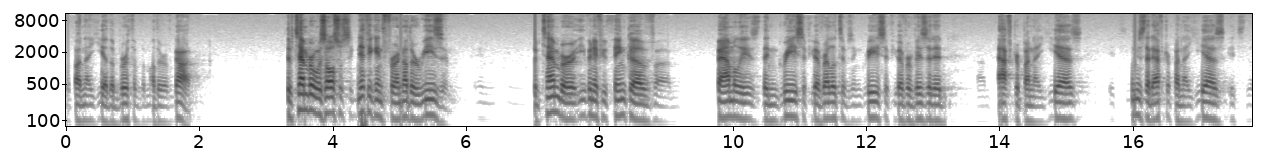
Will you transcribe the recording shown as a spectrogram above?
the Panagia, the birth of the Mother of God. September was also significant for another reason. In September, even if you think of um, families in Greece, if you have relatives in Greece, if you ever visited um, after Panagias, it seems that after Panagias, it's the,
